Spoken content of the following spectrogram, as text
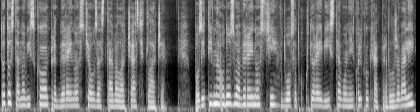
Toto stanovisko pred verejnosťou zastávala časť tlače – Pozitívna odozva verejnosti, v dôsledku ktorej výstavu niekoľkokrát predlžovali,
